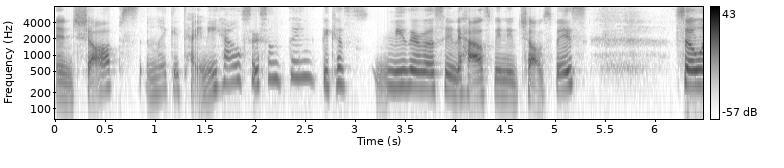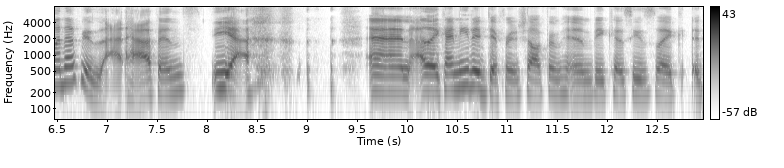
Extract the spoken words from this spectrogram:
and shops and like a tiny house or something because neither of us need a house, we need shop space. So whenever that happens, yeah. and like I need a different shop from him because he's like a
